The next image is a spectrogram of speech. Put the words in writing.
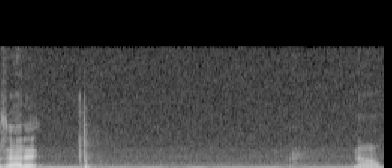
Was that it? No.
